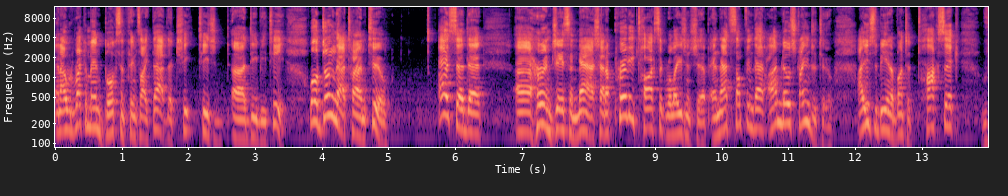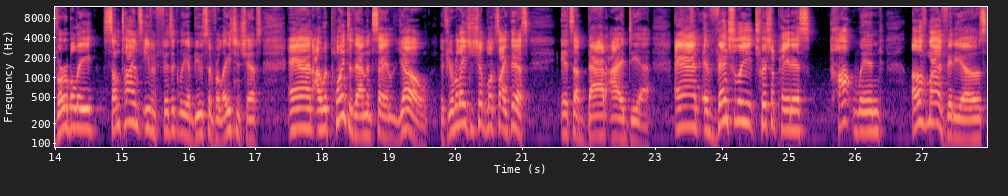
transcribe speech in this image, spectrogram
And I would recommend books and things like that that teach uh, DBT. Well, during that time too, I said that uh, her and Jason Nash had a pretty toxic relationship, and that's something that I'm no stranger to. I used to be in a bunch of toxic, verbally, sometimes even physically abusive relationships, and I would point to them and say, yo, if your relationship looks like this, it's a bad idea. And eventually, Trisha Paytas caught wind of my videos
